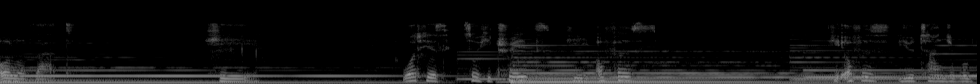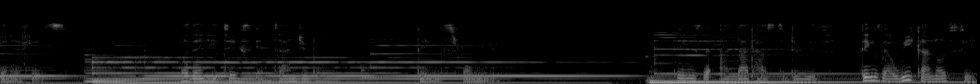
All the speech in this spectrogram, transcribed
all of that, he what his so he trades he offers he offers you tangible benefits but then he takes intangible things from you things that and that has to do with things that we cannot see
